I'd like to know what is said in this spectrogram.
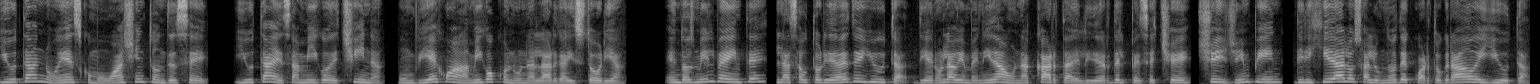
Utah no es como Washington DC, Utah es amigo de China, un viejo amigo con una larga historia. En 2020, las autoridades de Utah dieron la bienvenida a una carta del líder del PSC, Xi Jinping, dirigida a los alumnos de cuarto grado de Utah.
